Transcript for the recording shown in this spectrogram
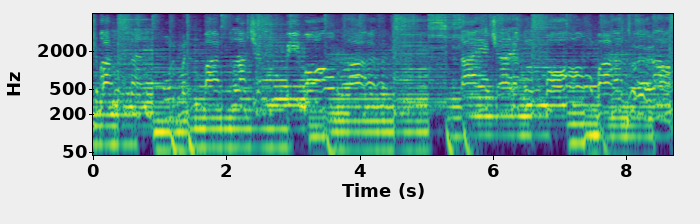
ច្បាស់ណាស់អូនមិនបានផ្លាស់ចិត្តពីបងឡើយតែចារឹកបងបានធ្វើឲ្យ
